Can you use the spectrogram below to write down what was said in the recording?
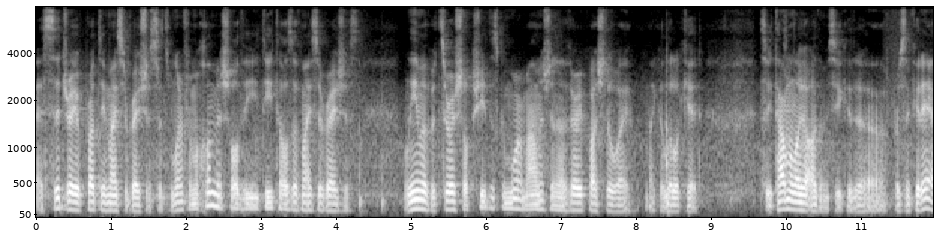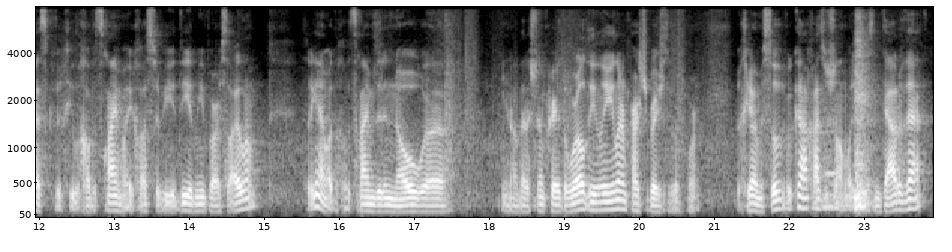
as Sidre of Prate Meiser Bereshis. So to learn from a Chumash all the details of Meiser Bereshis. Lima B'tzur Shal Pshitas Gemur Mamish in a very pashto way, like a little kid. So Yitam Aloy Adam, so you could, uh, a person could ask, V'chi L'chavetz Chaim Ha'ichas Rabbi Yediyah Mi Bar. So again, what the Chavetz Chaim didn't know, uh, you know, that Hashem created the world, he, he learned Parsha Bereshis before. V'chi HaMesuv B'kach Chaz V'shalom, what he was in doubt of that?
